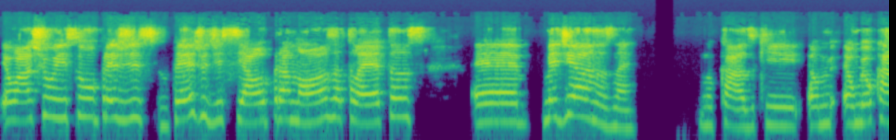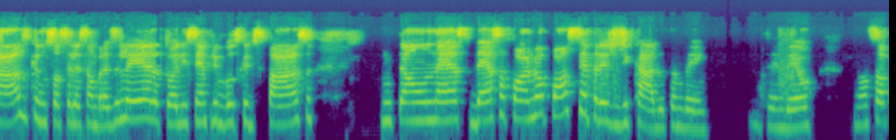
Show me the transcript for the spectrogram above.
eu acho isso prejudici prejudicial para nós, atletas é, medianas, né? No caso, que é o, é o meu caso, que eu não sou seleção brasileira, estou ali sempre em busca de espaço. Então, nessa, dessa forma, eu posso ser prejudicado também, entendeu? Não só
